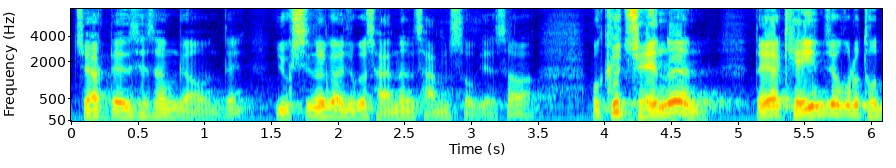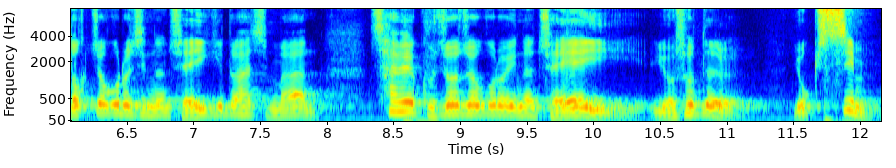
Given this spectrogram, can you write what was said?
죄악된 세상 가운데 육신을 가지고 사는 삶 속에서 뭐 그 죄는 내가 개인적으로 도덕적으로 짓는 죄이기도 하지만 사회 구조적으로 있는 죄의 요소들, 욕심,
